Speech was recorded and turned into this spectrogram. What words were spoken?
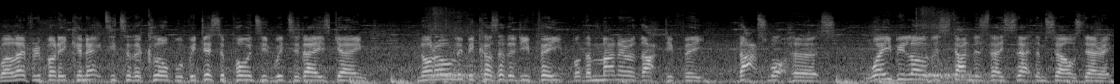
Well, everybody connected to the club will be disappointed with today's game. Not only because of the defeat, but the manner of that defeat. That's what hurts. Way below the standards they set themselves, Derek.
